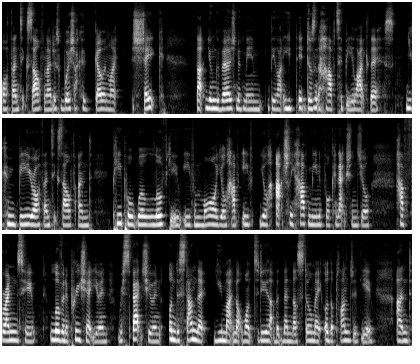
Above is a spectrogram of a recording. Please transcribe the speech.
authentic self. And I just wish I could go and like shake that younger version of me and be like, it doesn't have to be like this. You can be your authentic self and people will love you even more. You'll have ev- you'll actually have meaningful connections. You'll have friends who love and appreciate you and respect you and understand that you might not want to do that, but then they'll still make other plans with you. And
